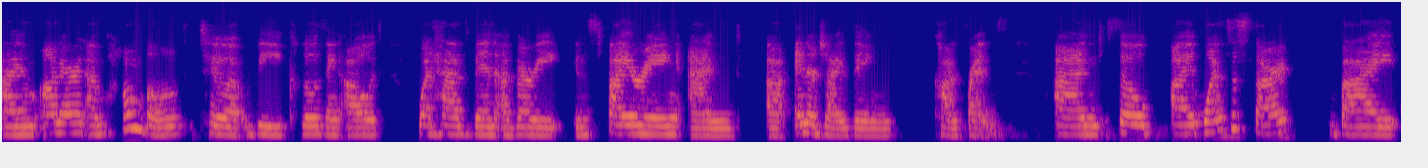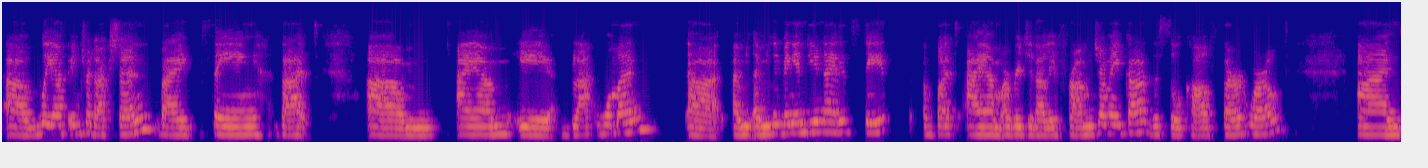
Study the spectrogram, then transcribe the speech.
I am honored. I'm humbled to be closing out what has been a very inspiring and uh, energizing conference. And so I want to start by uh, way of introduction by saying that um, I am a Black woman. Uh, I'm, I'm living in the United States, but I am originally from Jamaica, the so-called third world. And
